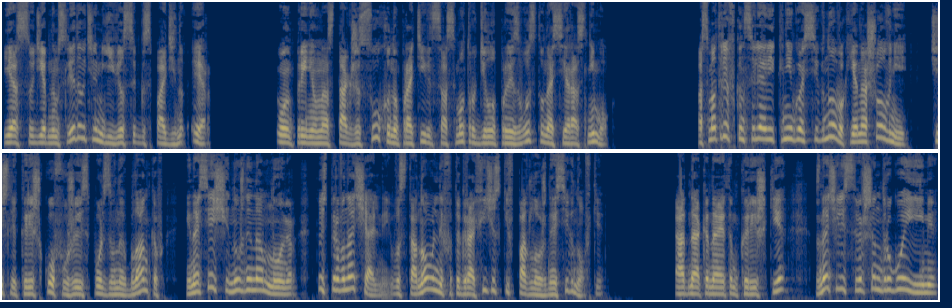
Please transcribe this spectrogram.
я с судебным следователем явился к господину Р. Он принял нас так же сухо, но противиться осмотру делопроизводства на сей раз не мог. Осмотрев в канцелярии книгу о сигновах, я нашел в ней, в числе корешков уже использованных бланков, и носящий нужный нам номер, то есть первоначальный, восстановленный фотографически в подложной осигновке. Однако на этом корешке значились совершенно другое имя,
